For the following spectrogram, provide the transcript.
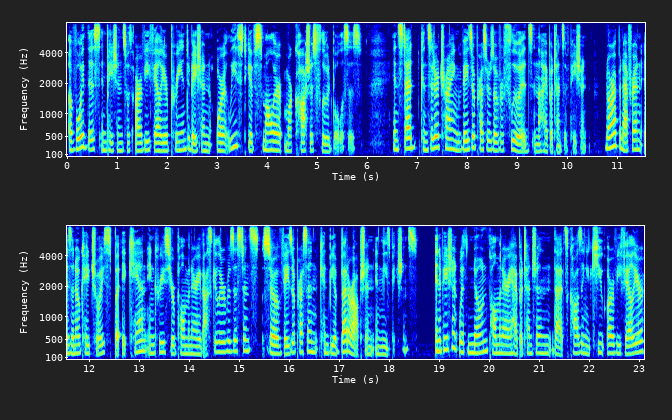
avoid this in patients with RV failure pre intubation or at least give smaller, more cautious fluid boluses. Instead, consider trying vasopressors over fluids in the hypotensive patient. Norepinephrine is an okay choice, but it can increase your pulmonary vascular resistance, so vasopressin can be a better option in these patients. In a patient with known pulmonary hypotension that's causing acute RV failure,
